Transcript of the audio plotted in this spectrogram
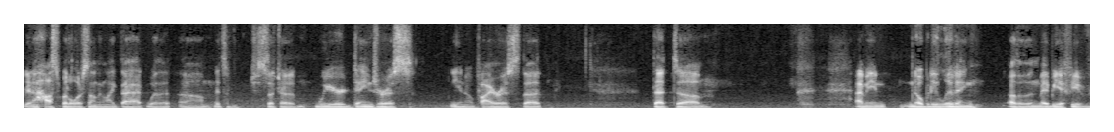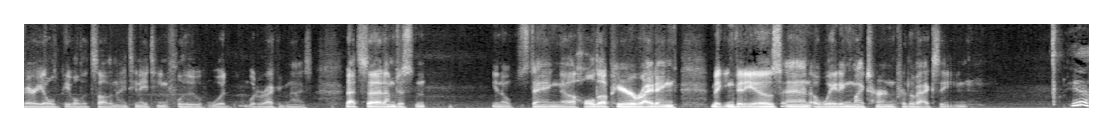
in a hospital or something like that with it. Um, it's just such a weird, dangerous, you know, virus that that um, I mean, nobody living other than maybe a few very old people that saw the 1918 flu would would recognize. That said, I'm just you know, staying uh, holed up here, writing, making videos, and awaiting my turn for the vaccine. Yeah,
